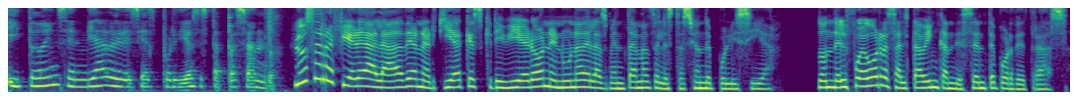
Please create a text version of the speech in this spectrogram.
y todo incendiado y decías, por Dios, está pasando. Luz se refiere a la A de anarquía que escribieron en una de las ventanas de la estación de policía, donde el fuego resaltaba incandescente por detrás.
